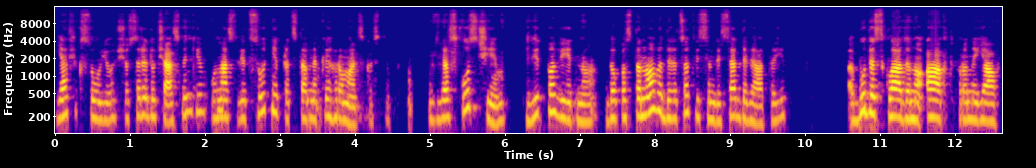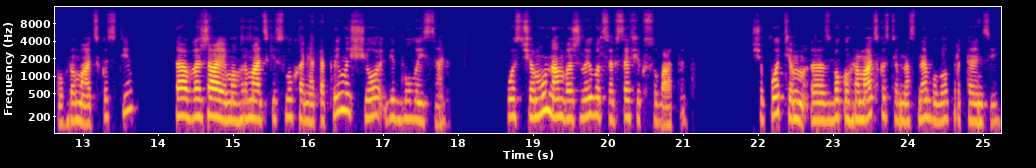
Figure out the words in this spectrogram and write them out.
я фіксую, що серед учасників у нас відсутні представники громадськості. У зв'язку з чим, відповідно до постанови 989 буде складено акт про неявку громадськості та вважаємо громадські слухання такими, що відбулися. Ось чому нам важливо це все фіксувати. Щоб потім е, з боку громадськості в нас не було претензій,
